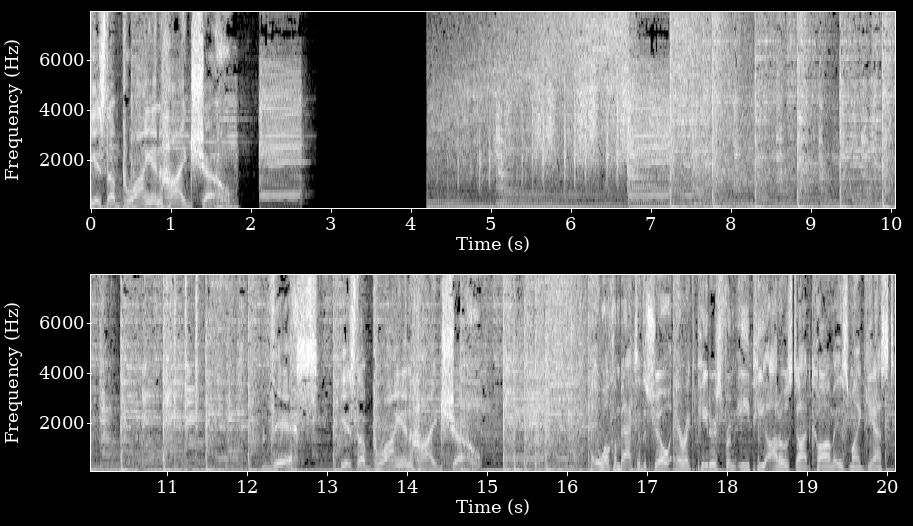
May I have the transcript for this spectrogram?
is The Brian Hyde Show. This is The Brian Hyde Show. Hey, welcome back to the show. Eric Peters from epautos.com is my guest.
